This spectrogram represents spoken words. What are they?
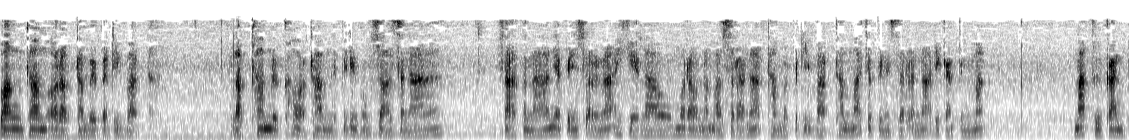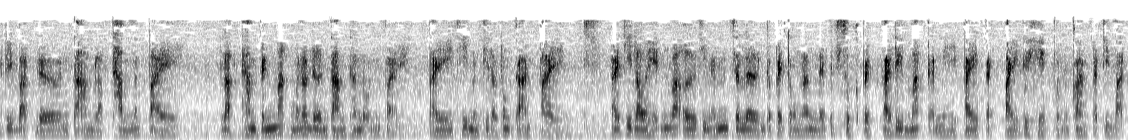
ฟังธรรมเอาหลักธรรมไปปฏิบัติ หลักธรรมหรือข้อธรรมเนี่ยเป็นเรื่องของศาสนา ศาสนาเนี่ยเป็นสาระให้แก่เรา เมื่อเรานำเอาสาระธรรมไปปฏิบัติธรรมะจะเป็นสาระในการเป็นมรรคมรรคคือการปฏิบัติเดินตามหลักธรรมนั้นไป หลักธรรมเป็นมรรคเหมือนเราเดินตามถนนไป ไปที่มันที่เราต้องการไป ไปที่เราเห็นว่า เออที่ไหนมันจเจริญก็ไปตรงนั้นในไปสุขก็ไปไปด้วยมรรคอันนี้ ไปไปด้วยเหตุผลของการปฏิบัติ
